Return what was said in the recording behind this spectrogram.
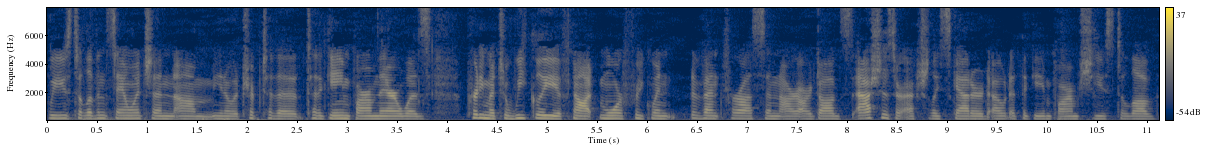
we used to live in Sandwich, and um, you know, a trip to the to the game farm there was pretty much a weekly, if not more frequent, event for us. And our our dog's ashes are actually scattered out at the game farm. She used to love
